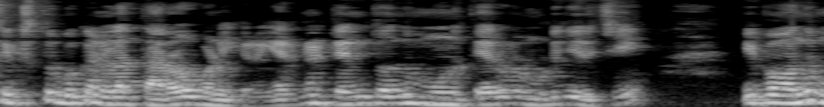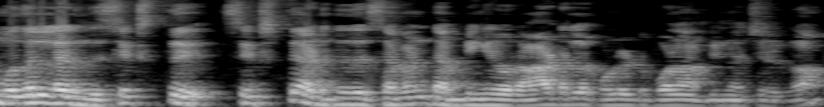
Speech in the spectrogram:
சிக்ஸ்த்து புக்கை நல்லா தரவு பண்ணிக்கணும். ஏற்கனவே டென்த் வந்து மூணு தேர்வுகள் முடிஞ்சிருச்சு. இப்போ வந்து முதல்ல இருந்து சிக்ஸ்த்து சிக்ஸ்த்து அடுத்தது செவன்த் அப்படிங்கிற ஒரு ஆர்டர்ல கொண்டுட்டு போகலாம் அப்படின்னு வச்சிருக்கோம்.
